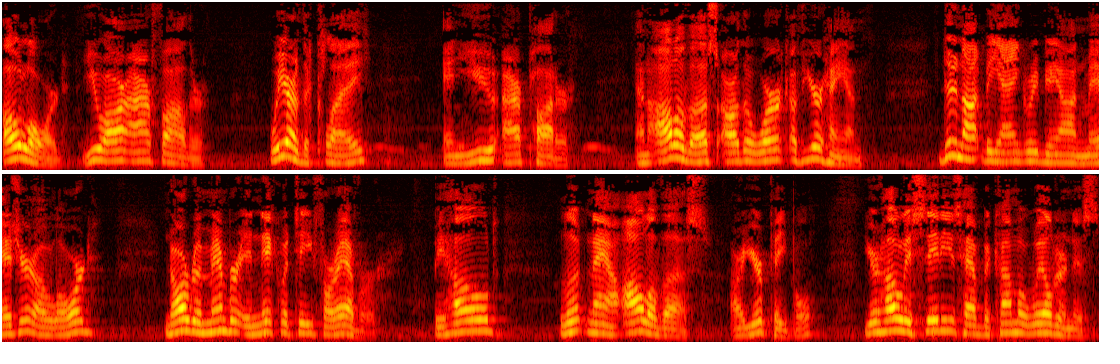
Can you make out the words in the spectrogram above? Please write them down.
O Lord, you are our Father. We are the clay, and you our potter, and all of us are the work of your hand. Do not be angry beyond measure, O Lord, nor remember iniquity forever. Behold, look now, all of us are your people. Your holy cities have become a wilderness.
